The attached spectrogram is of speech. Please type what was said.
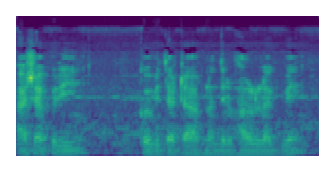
আশা করি কবিতাটা আপনাদের ভালো লাগবে।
